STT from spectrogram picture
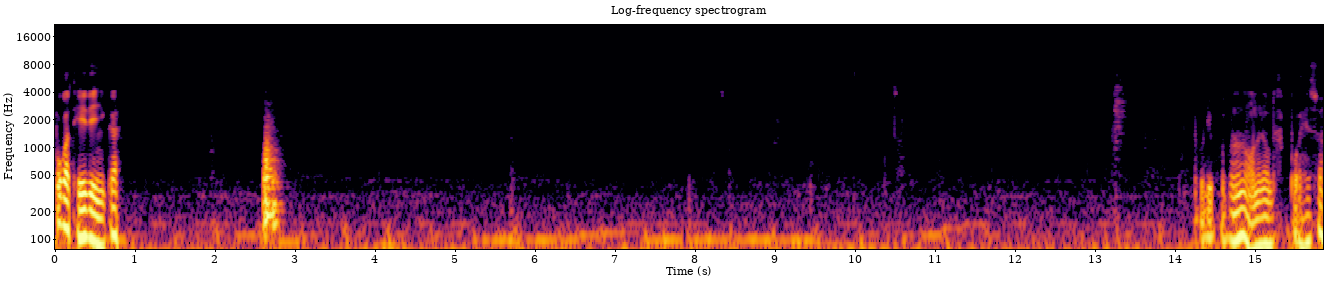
확보가 돼야 되니까. 뿌리 부분은 어느 정도 확보해서.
